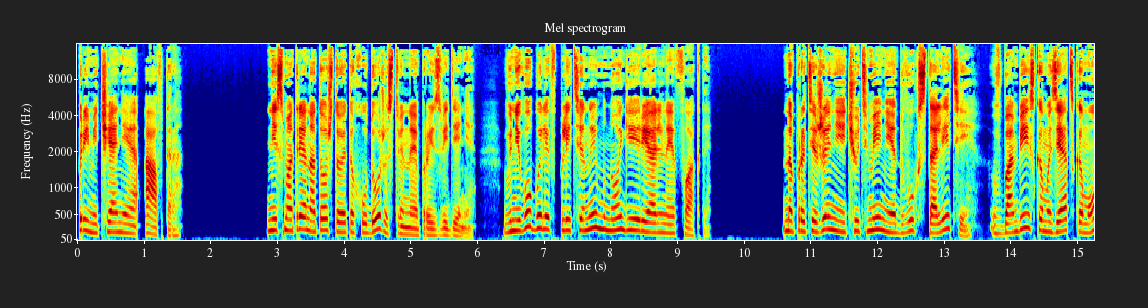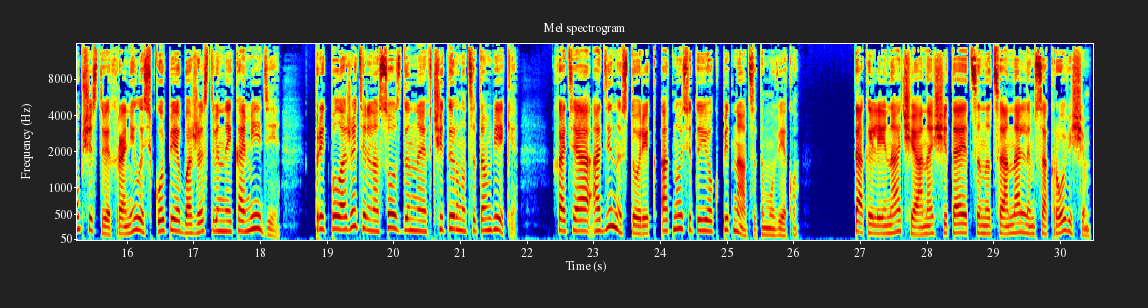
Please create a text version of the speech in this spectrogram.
Примечание автора. Несмотря на то, что это художественное произведение, в него были вплетены многие реальные факты. На протяжении чуть менее двух столетий в бомбейском азиатском обществе хранилась копия божественной комедии, предположительно созданная в XIV веке, хотя один историк относит ее к XV веку. Так или иначе, она считается национальным сокровищем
